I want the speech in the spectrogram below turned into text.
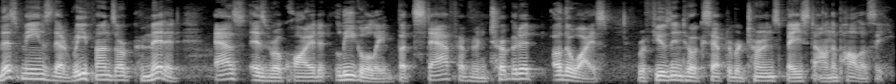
this means that refunds are permitted as is required legally, but staff have interpreted otherwise, refusing to accept returns based on the policy.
